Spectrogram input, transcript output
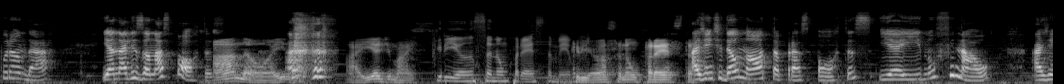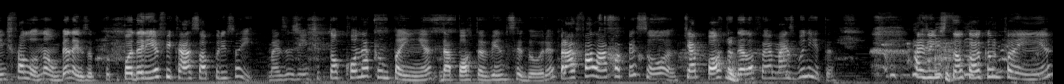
por andar e analisando as portas. Ah, não, aí não. aí é demais. Criança não presta mesmo. Criança não presta. A gente deu nota pras portas e aí no final a gente falou: não, beleza, poderia ficar só por isso aí. Mas a gente tocou na campainha da porta vencedora pra falar com a pessoa que a porta dela foi a mais bonita. A gente tocou a campainha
